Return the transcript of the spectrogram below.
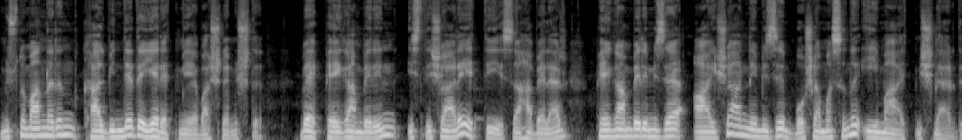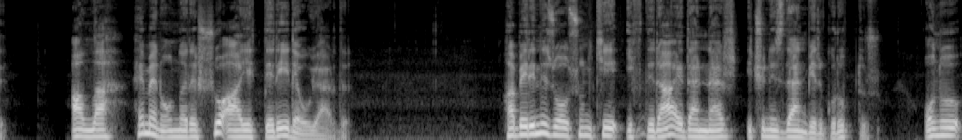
Müslümanların kalbinde de yer etmeye başlamıştı ve peygamberin istişare ettiği sahabeler, peygamberimize Ayşe annemizi boşamasını ima etmişlerdi. Allah hemen onları şu ayetleriyle uyardı. Haberiniz olsun ki iftira edenler içinizden bir gruptur. Onu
